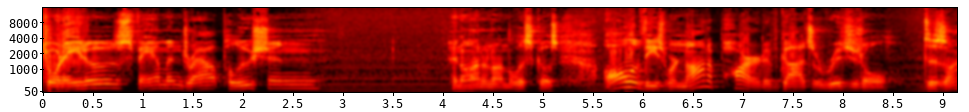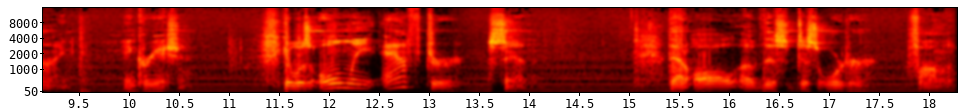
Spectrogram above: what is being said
tornadoes, famine, drought, pollution, and on and on the list goes. All of these were not a part of God's original design in creation. It was only after sin that all of this disorder followed.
